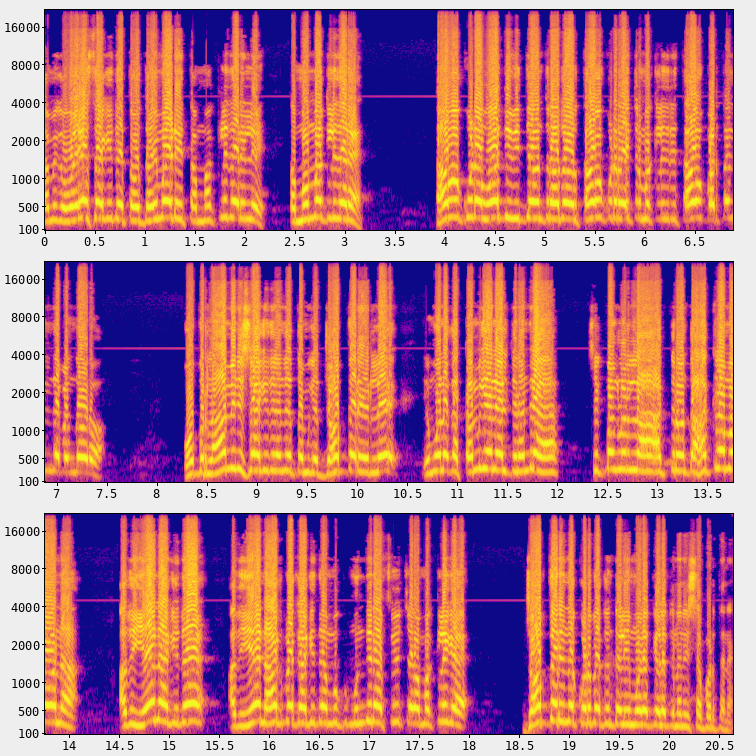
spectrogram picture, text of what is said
ತಮಗೆ ವಯಸ್ಸಾಗಿದೆ ತಾವು ದಯಮಾಡಿ ತಮ್ಮ ಮಕ್ಳಿದಾರೆ ಇಲ್ಲಿ ತಮ್ಮ ಮೊಮ್ಮಕ್ಳಿದ್ದಾರೆ. ತಾವು ಕೂಡ ಓದಿ ವಿದ್ಯಾವಂತರಾದವರು ತಾವು ಕೂಡ ರೈತರ ಮಕ್ಕಳಿದ್ರಿ ತಾವು ಬಡತನದಿಂದ ಬಂದವರು. ಒಬ್ರು ಲಾ ಮಿನಿಸ್ಟರ್ ಆಗಿದ್ರೆ ಅಂದ್ರೆ ತಮಗೆ ಜವಾಬ್ದಾರಿ ಇರಲಿ ಈ ಮೂಲಕ ತಮ್ಗೆ ಏನ್ ಹೇಳ್ತೀನಿ ಅಂದ್ರೆ ಚಿಕ್ಕಮಂಗ್ಳೂರಲ್ಲಿ ಆಗ್ತಿರುವಂತಹ ಅಕ್ರಮವನ್ನ ಅದು ಏನಾಗಿದೆ? ಅದು ಏನಾಗಬೇಕಾಗಿದೆ? ಮುಂದಿನ ಫ್ಯೂಚರ್ ಮಕ್ಕಳಿಗೆ ಜವಾಬ್ದಾರಿಯಿಂದ ಕೊಡ್ಬೇಕಂತ ಹೇಳಿ ಮೂಲಕ ಹೇಳಕ್ಕೆ ನಾನು ಇಷ್ಟಪಡ್ತೇನೆ.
